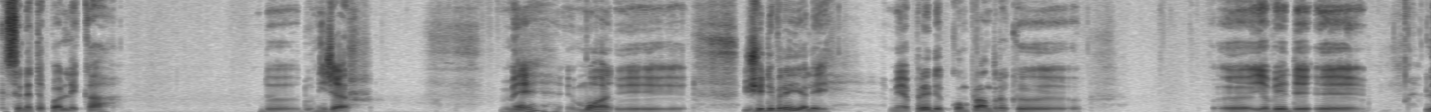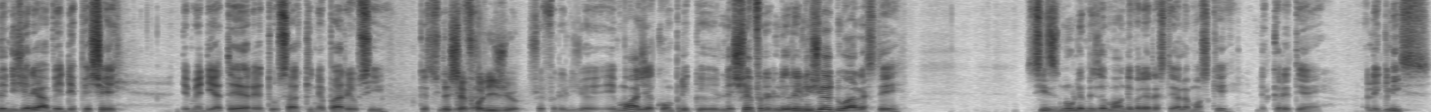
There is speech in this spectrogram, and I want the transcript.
Que ce n'était pas le cas de, de Niger. Mais moi, euh, je devrais y aller. Mais après de comprendre que euh, il y avait des, euh, le Nigeria avait dépêché des médiateurs et tout ça qui n'est pas réussi. Des chefs religieux. Chefs religieux. Et moi, j'ai compris que les chefs, les religieux doivent rester. Si nous, les musulmans, on devrait rester à la mosquée, les chrétiens à l'église.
